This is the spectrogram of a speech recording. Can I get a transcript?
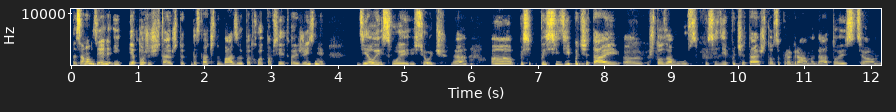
на самом деле, и я тоже считаю, что это достаточно базовый подход по всей твоей жизни, делай свой research, да, uh, посиди, почитай, uh, что за вуз, посиди, почитай, что за программа, да, то есть, uh,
